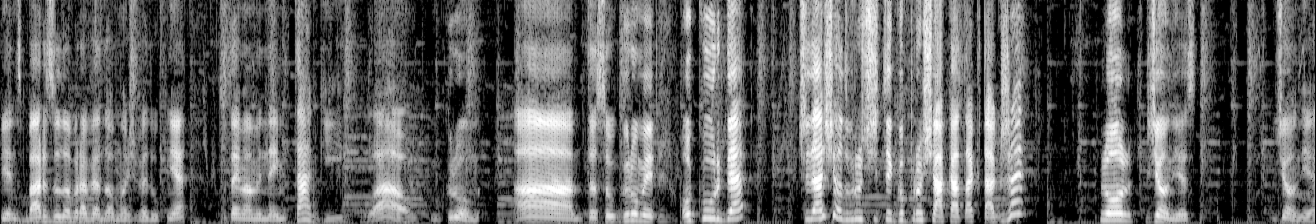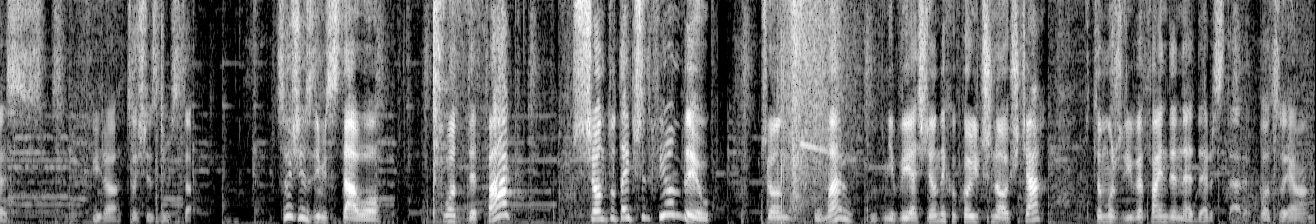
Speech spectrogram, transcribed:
więc bardzo dobra wiadomość według mnie. Tutaj mamy name tagi. Wow, grum. A, to są grumy. O kurde! Czy da się odwrócić tego prosiaka tak także? Lol, gdzie on jest? Gdzie on jest? Chwila, co się z nim stało? Co się z nim stało? What the fuck? Przecież on tutaj przed chwilą był. Czy on umarł w niewyjaśnionych okolicznościach? Czy to możliwe? Find the Nether Star. Po co ja mam?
